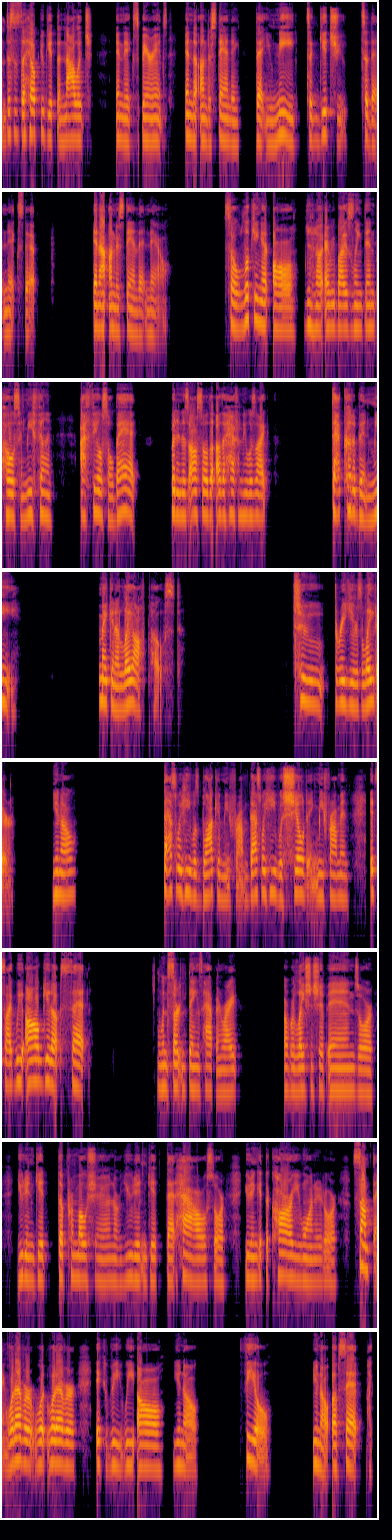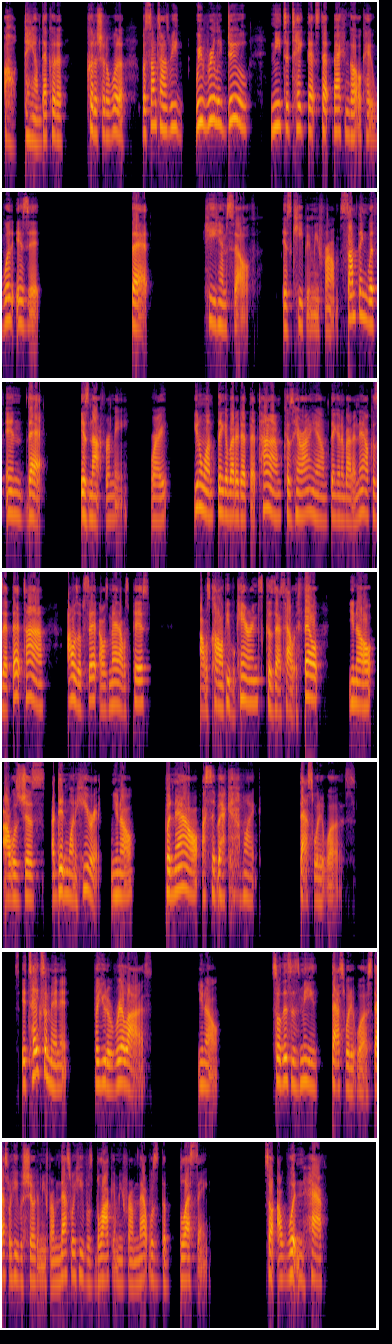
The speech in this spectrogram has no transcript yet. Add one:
This is to help you get the knowledge and the experience and the understanding that you need to get you to that next step. And I understand that now. So looking at all, you know, everybody's LinkedIn posts and me feeling, I feel so bad. But then there's also the other half of me was like, that could have been me making a layoff post two, three years later, you know? That's what he was blocking me from. That's what he was shielding me from. And it's like we all get upset when certain things happen, right? A relationship ends, or you didn't get the promotion, or you didn't get that house, or you didn't get the car you wanted, or something, whatever, what, whatever it could be. We all, you know, feel, you know, upset, like, oh, damn, that could have, could have, should have, would have. But sometimes we, we really do need to take that step back and go, okay, what is it that he himself is keeping me from. Something within that is not for me, right? You don't want to think about it at that time because here I am thinking about it now. Because at that time, I was upset, I was mad, I was pissed. I was calling people Karens because that's how it felt. You know, I was just, I didn't want to hear it, you know? But now I sit back and I'm like, that's what it was. It takes a minute for you to realize you know. So this is me. That's what it was. That's what he was shielding me from. That's what he was blocking me from. That was the blessing. So I wouldn't have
